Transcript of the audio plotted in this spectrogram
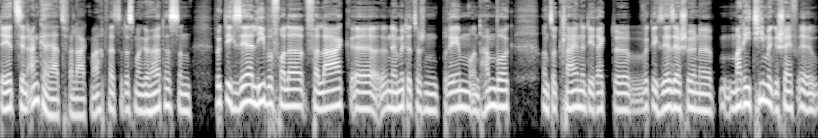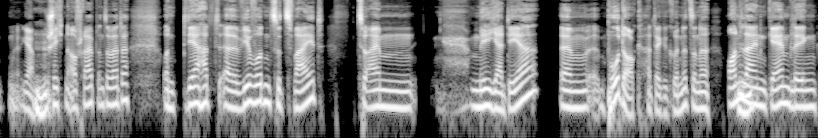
der jetzt den Ankerherz Verlag macht, falls du das mal gehört hast, so ein wirklich sehr liebevoller Verlag äh, in der Mitte zwischen Bremen und Hamburg und so kleine, direkte, wirklich sehr, sehr schöne maritime Geschäf äh, ja, mhm. Geschichten aufschreibt und so weiter. Und der hat, äh, wir wurden zu zweit zu einem Milliardär, ähm, Bodok hat er gegründet, so eine Online-Gambling,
